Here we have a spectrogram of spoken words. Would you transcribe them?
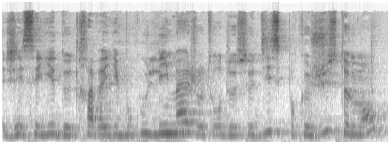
J'ai essayé de travailler beaucoup l'image autour de ce disque pour que justement,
